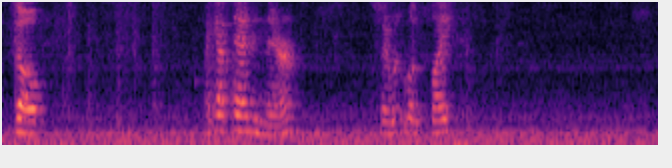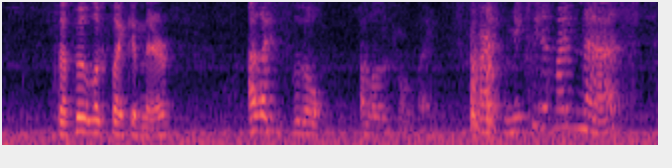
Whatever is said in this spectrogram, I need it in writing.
So, I got that in there. Show you what it looks like. So that's what it looks like in there. I like this little, I love this little thing. All right, so let me clean up my mess.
